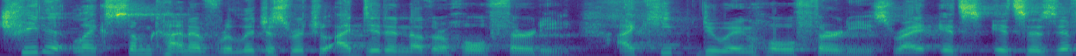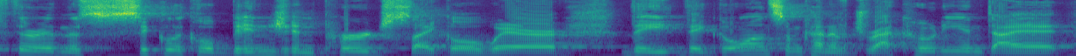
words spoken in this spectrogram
treat it like some kind of religious ritual. I did another whole 30. I keep doing whole 30s, right? It's, it's as if they're in this cyclical binge and purge cycle where they, they go on some kind of draconian diet,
